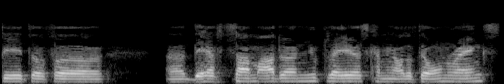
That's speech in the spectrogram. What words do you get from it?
bit of a. Uh, they have some other new players coming out of their own ranks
